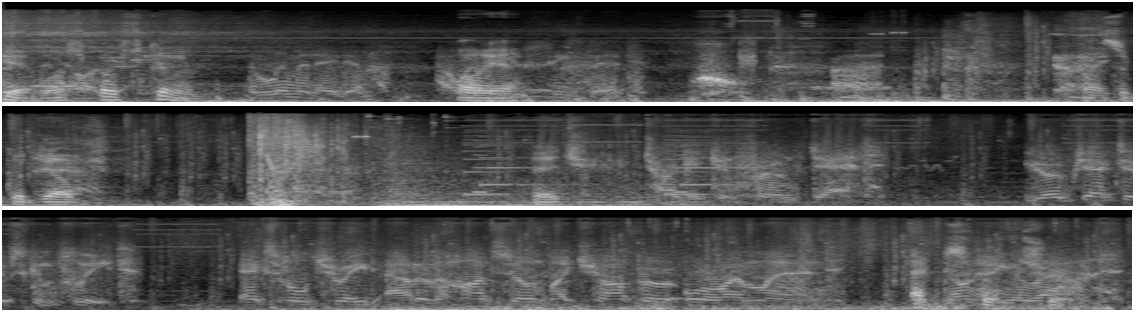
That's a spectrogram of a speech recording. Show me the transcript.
Shit, I supposed to kill him? Eliminate him. Oh, yeah. you see fit. That's a good job. Bitch. Target confirmed dead. Your objective's complete. Exfiltrate out of the hot zone by chopper or on land. Exfiltrate.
